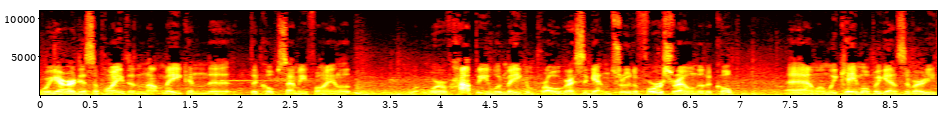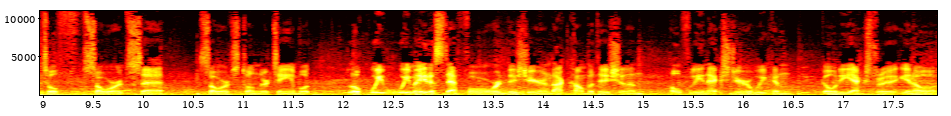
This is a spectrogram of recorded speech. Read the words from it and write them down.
we are disappointed in not making the the cup semi-final. We're happy with making progress and getting through the first round of the cup, um, and we came up against a very tough Swords uh, Swords Thunder team. But look, we we made a step forward this year in that competition, and hopefully next year we can go the extra you know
